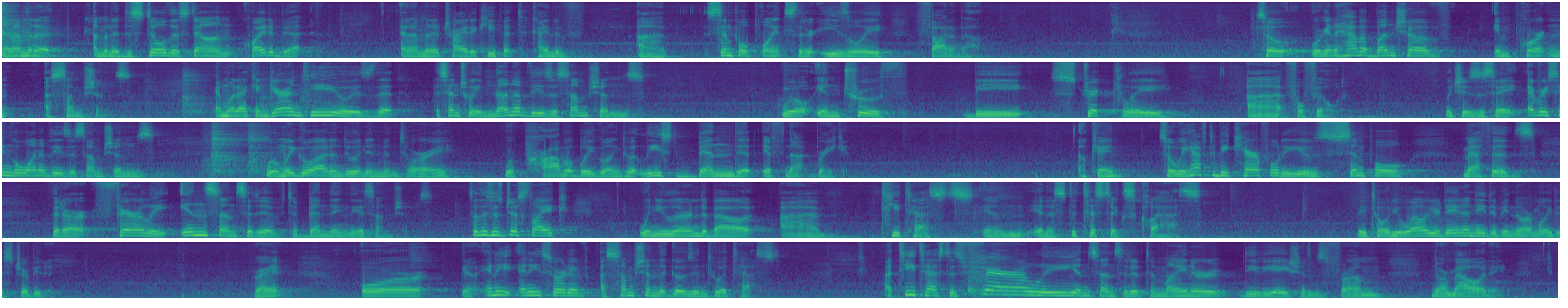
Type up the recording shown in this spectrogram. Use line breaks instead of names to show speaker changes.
And I'm going to I'm going to distill this down quite a bit, and I'm going to try to keep it to kind of uh, simple points that are easily thought about. So we're going to have a bunch of important assumptions. And what I can guarantee you is that essentially none of these assumptions will in truth be strictly uh, fulfilled. Which is to say, every single one of these assumptions, when we go out and do an inventory, we're probably going to at least bend it, if not break it. Okay? So we have to be careful to use simple methods that are fairly insensitive to bending the assumptions. So this is just like when you learned about uh, t-tests in, in a statistics class. They told you, well, your data need to be normally distributed, right? Or you know, any, any sort of assumption that goes into a test. A t-test is fairly insensitive to minor deviations from normality.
